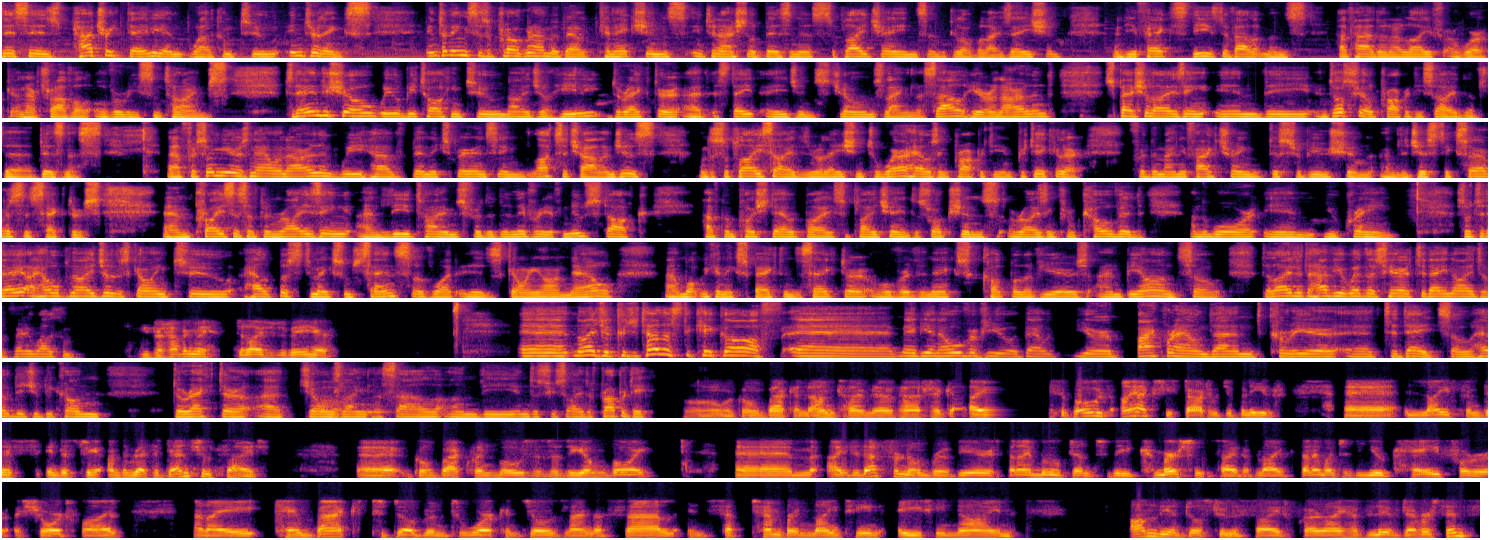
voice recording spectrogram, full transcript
This is Patrick Daly, and welcome to Interlinks. Interlinks is a program about connections, international business, supply chains, and globalization, and the effects these developments have had on our life, our work, and our travel over recent times. Today in the show, we will be talking to Nigel Healy, Director at Estate Agents Jones Lang LaSalle here in Ireland, specializing in the industrial property side of the business. Uh, for some years now in Ireland, we have been experiencing lots of challenges on the supply side in relation to warehousing property in particular for the manufacturing, distribution, and logistics services sectors. And prices have been rising, and lead times for the delivery of new stock have been pushed out by supply chain disruptions arising from COVID and the war in Ukraine. So today, I hope Nigel is going to help us to make some sense of what is going on now and what we can expect in the sector over the next couple of years and beyond. So delighted to have you with us here today, Nigel. Very welcome. Thank you for having me. Delighted to be here. Uh, Nigel, could you tell us to kick off uh, maybe an overview about your background and career uh, to date? So, how did you become director at Jones Lang LaSalle on the industry side of property? Oh, we're going back a long time now, Patrick. I suppose I actually started, would you believe, uh, life in this industry on the residential side, uh, going back when Moses was a young boy. Um, I did that for a number of years. Then I moved on to the commercial side of life. Then I went to the UK for a short while. And I came back to Dublin to work in Jones Lang LaSalle in September 1989 on the industrial side, where I have lived ever since.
